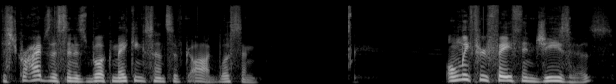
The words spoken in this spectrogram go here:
describes this in his book, Making Sense of God. Listen. Only through faith in Jesus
